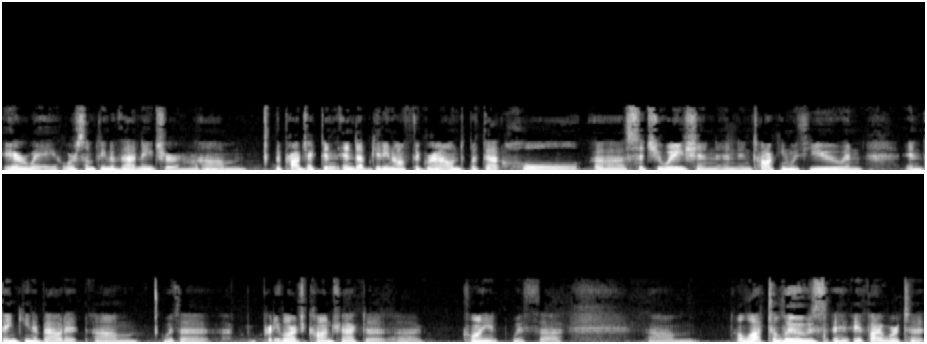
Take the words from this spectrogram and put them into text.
airway or something of that nature. Mm-hmm. Um, the project didn't end up getting off the ground, but that whole uh, situation and in talking with you and and thinking about it um, with a, a, pretty large contract, a, a client with uh, um, a lot to lose if I were to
